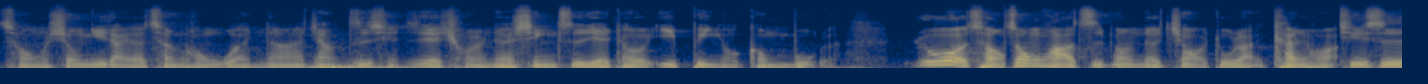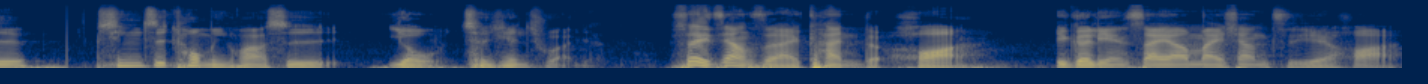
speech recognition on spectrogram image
从兄弟来的陈宏文啊、蒋志贤这些球员的薪资也都一并有公布了。如果从中华职棒的角度来看的话，其实薪资透明化是有呈现出来的。所以这样子来看的话，一个联赛要迈向职业化，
